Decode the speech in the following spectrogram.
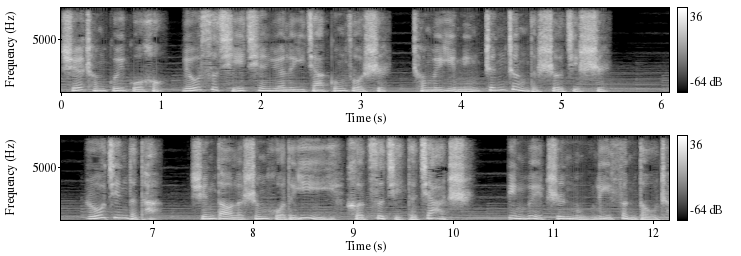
学成归国后，刘思琪签约了一家工作室，成为一名真正的设计师。如今的他寻到了生活的意义和自己的价值，并为之努力奋斗着。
